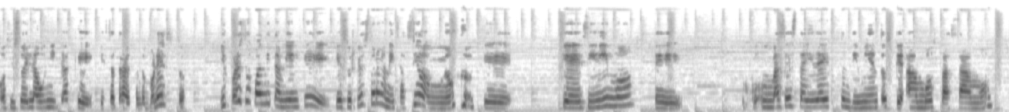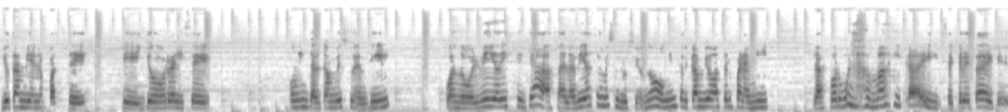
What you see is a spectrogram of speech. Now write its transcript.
o si soy la única que, está atravesando por esto. Y es por eso, Juan, y también que, surgió esta organización, ¿no? que, decidimos, eh, con base a esta idea y estos sentimientos que ambos pasamos, yo también lo pasé, eh, yo realicé un intercambio estudiantil, cuando volví yo dije, ya, o sea, la vida se me solucionó, un intercambio va a ser para mí la fórmula mágica y secreta de que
